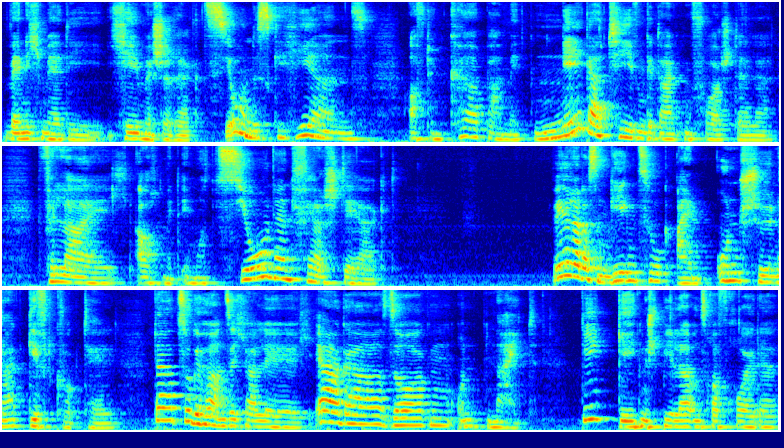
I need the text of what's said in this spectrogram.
Wenn ich mir die chemische Reaktion des Gehirns auf den Körper mit negativen Gedanken vorstelle, vielleicht auch mit Emotionen verstärkt, wäre das im Gegenzug ein unschöner Giftcocktail. Dazu gehören sicherlich Ärger, Sorgen und Neid, die Gegenspieler unserer Freude.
